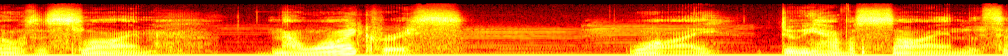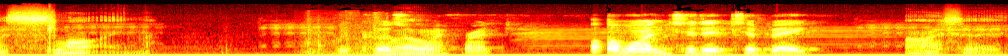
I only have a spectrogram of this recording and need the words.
Oh, it's a slime. Now, why, Chris? Why do we have a sign that says slime? Because, Well- my friend, I wanted it to be. I see. I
